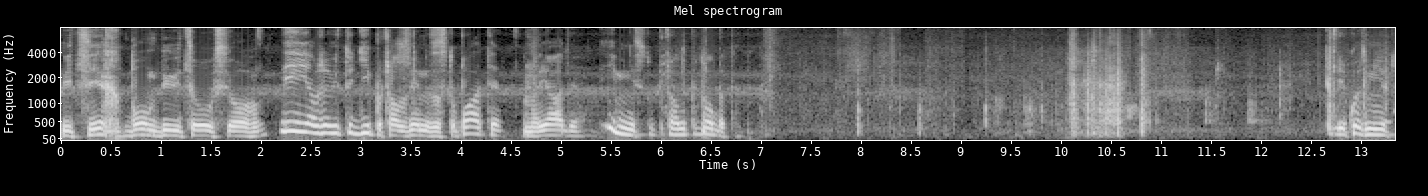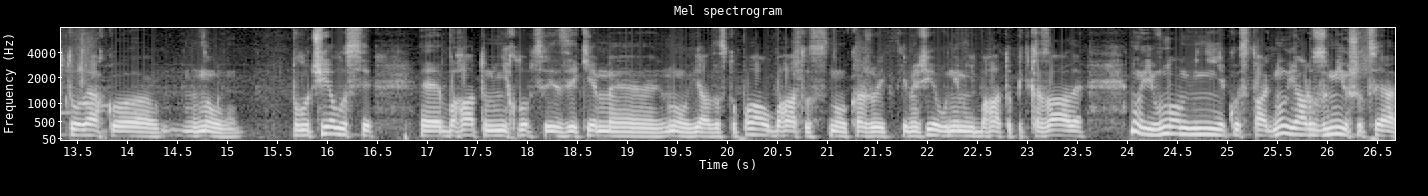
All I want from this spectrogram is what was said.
від цих бомбів, від цього всього. І я вже відтоді почав з ними заступати, наряди, і мені почало подобати. Якось мені тут легко ну, вийшло. Багато мені хлопців, з якими ну, я заступав, багато ну, кажу, як такими жив, вони мені багато підказали. Ну і воно мені якось так. Ну я розумів, що це.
